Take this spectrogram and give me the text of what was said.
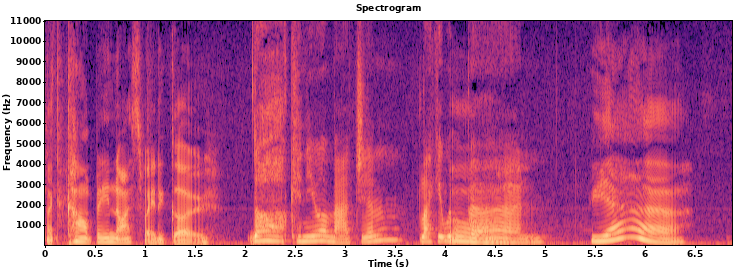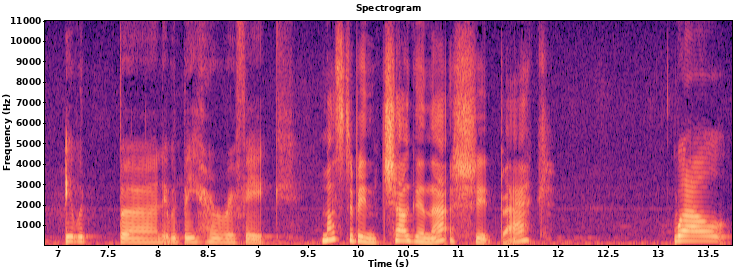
that can't be a nice way to go. oh, can you imagine? Like it would Oh. burn. Yeah, It would burn. It would be horrific. Must have been chugging that shit back. Well,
